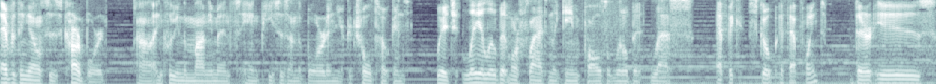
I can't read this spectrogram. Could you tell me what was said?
Everything else is cardboard, uh, including the monuments and pieces on the board and your control tokens, which lay a little bit more flat and the game falls a little bit less epic scope at that point. There is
